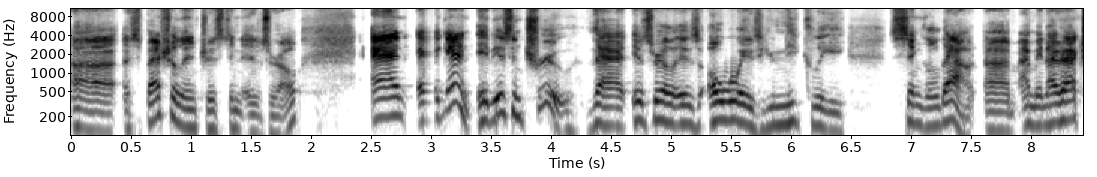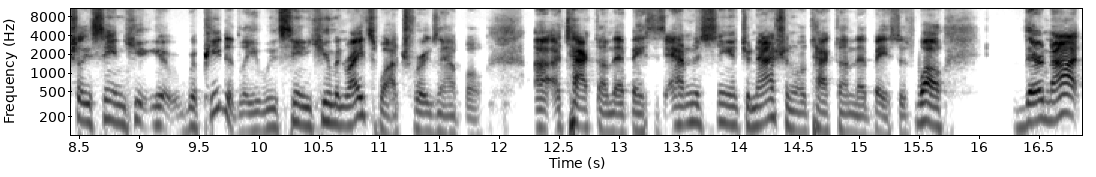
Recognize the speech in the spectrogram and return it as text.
uh, a special interest in Israel. And again, it isn't true that Israel is always uniquely singled out. Um, I mean, I've actually seen repeatedly, we've seen Human Rights Watch, for example, uh, attacked on that basis, Amnesty International attacked on that basis. Well, they're not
